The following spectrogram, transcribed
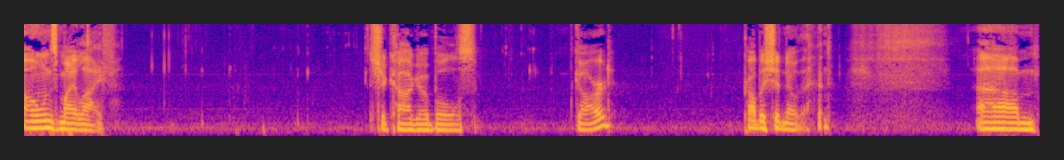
owns my life. Chicago Bulls guard. Probably should know that. Um,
